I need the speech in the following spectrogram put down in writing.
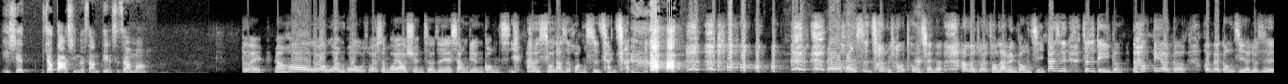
一些比较大型的商店，是这样吗？对，然后我有问过为什么要选择这些商店攻击，他们说那是皇室财产。皇室赚比较多钱的，他们就会从那边攻击。但是这是第一个，然后第二个会被攻击的就是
